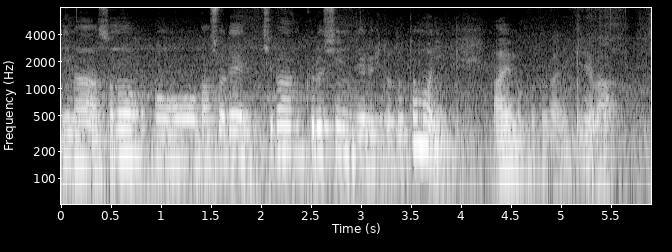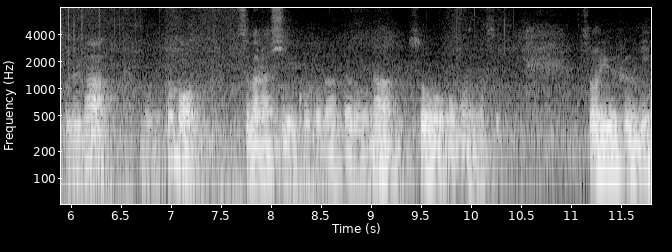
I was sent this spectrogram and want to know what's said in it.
今その場所で一番苦しんでいる人と共に歩むことができればそれが最も素晴らしいことなんだろうなそう思います。そういうふうに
